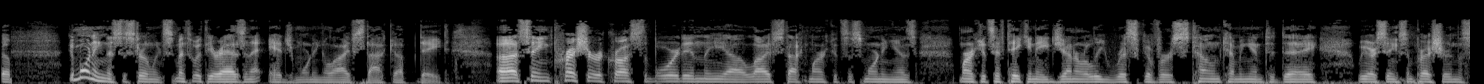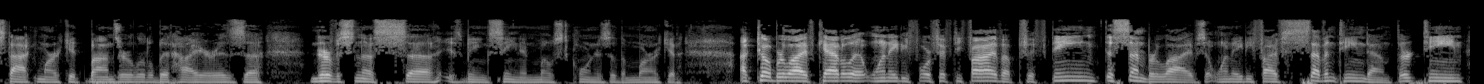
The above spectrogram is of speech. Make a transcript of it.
Good morning. This is Sterling Smith with your Asna Edge Morning Livestock Update. Uh, seeing pressure across the board in the uh, livestock markets this morning as markets have taken a generally risk averse tone coming in today. We are seeing some pressure in the stock market. Bonds are a little bit higher as uh, nervousness uh, is being seen in most corners of the market. October live cattle at 184.55 up 15. December lives at 185.17 down 13.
